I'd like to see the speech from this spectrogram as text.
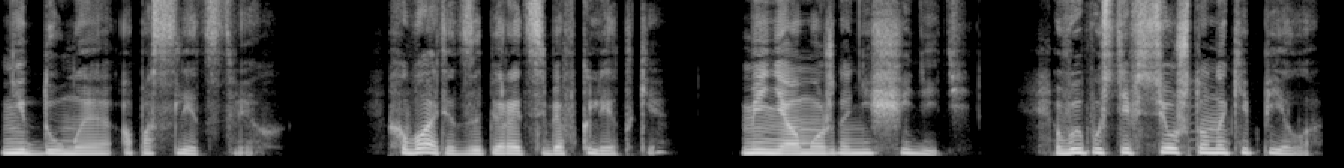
не думая о последствиях. Хватит запирать себя в клетке. Меня можно не щадить. Выпусти все, что накипело.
